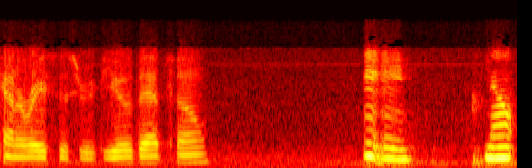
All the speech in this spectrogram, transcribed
counter racist review of that film? Mm-mm. No.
